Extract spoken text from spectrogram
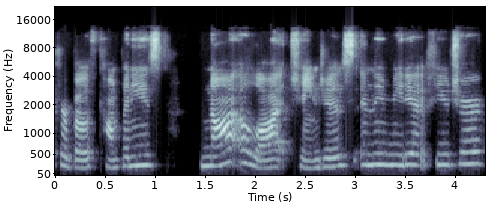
for both companies, not a lot changes in the immediate future.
